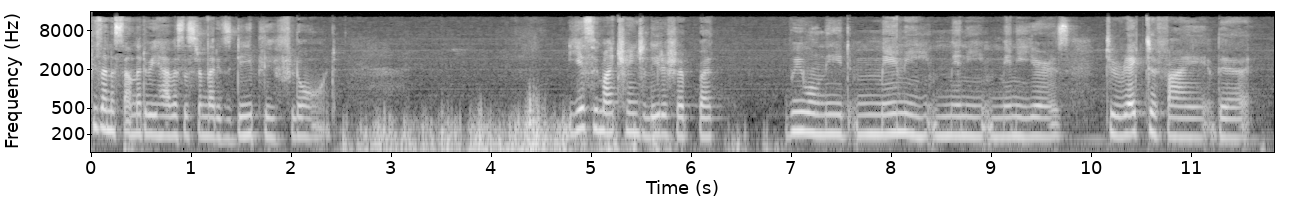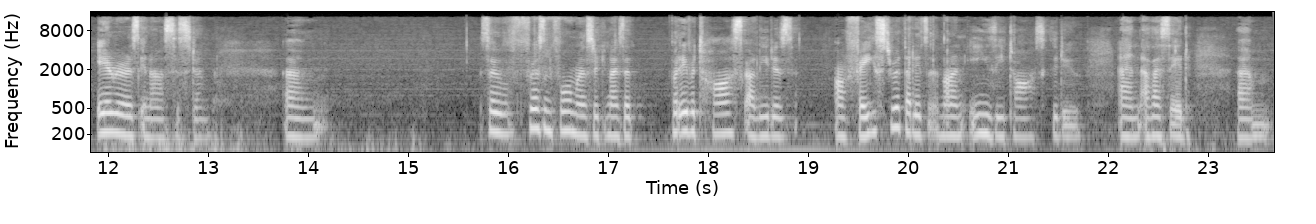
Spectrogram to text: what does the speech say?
please understand that we have a system that is deeply flawed. Yes, we might change leadership, but we will need many, many, many years to rectify the errors in our system. Um, so first and foremost, recognize that whatever task our leaders are faced with, that is not an easy task to do. And as I said, um,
